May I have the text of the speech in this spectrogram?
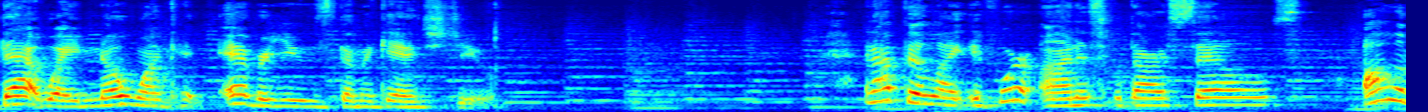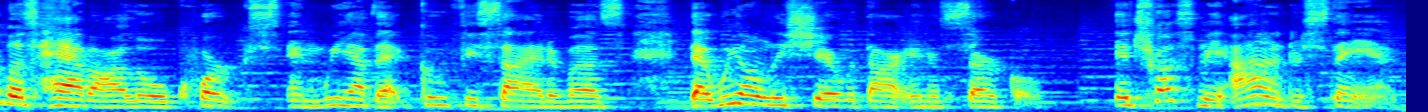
That way, no one can ever use them against you. And I feel like if we're honest with ourselves, all of us have our little quirks and we have that goofy side of us that we only share with our inner circle. And trust me, I understand.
